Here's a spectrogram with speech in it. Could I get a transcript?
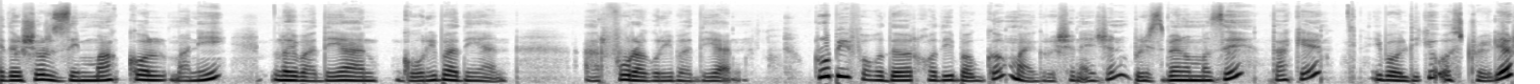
এদেশর জিম্মাকল মানে লইবা দিয়ান, গরিবা দিয়ান আর ফুরা গরিবা দিয়ান। রুবি ফৌদার হদিবজ্ঞ মাইগ্রেশন এজেন্ট ব্রিসবেনের মাঝে তাকে ইবল দিকে অস্ট্রেলিয়ার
